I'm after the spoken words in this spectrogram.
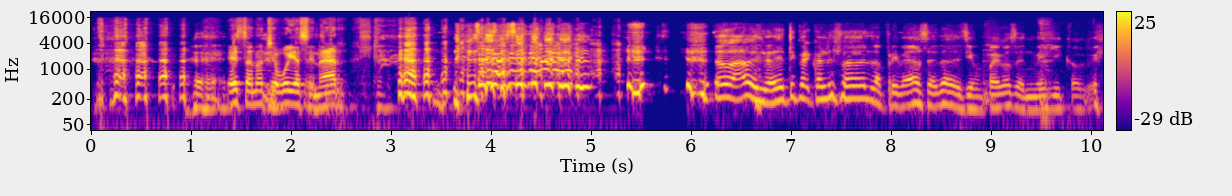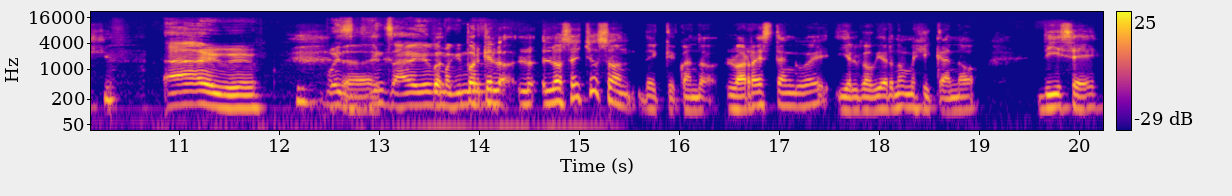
Esta noche voy a cenar. No mames, güey. ¿Cuál fue la primera cena de Cienfuegos en México, güey? Ay, güey. Pues, quién sabe, Porque los hechos son de que cuando lo arrestan, güey, y el gobierno mexicano dice,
